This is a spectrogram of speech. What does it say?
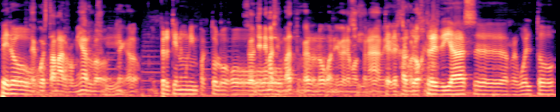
pero, Te cuesta más rumiarlo. Sí. sí, claro. pero tiene un impacto luego... O sea, tiene más impacto, claro, luego a nivel emocional Te dejas dos, psicológico. tres días eh, revuelto.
